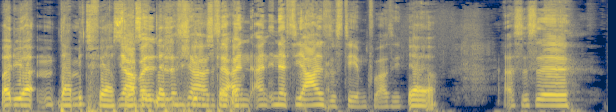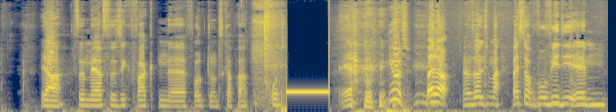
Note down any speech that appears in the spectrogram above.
weil du ja m, da mitfährst. Ja, weil gleiche das ist ja, das ist ja ein, ein Inertialsystem quasi. Ja, ja. Das ist, äh, ja, für mehr Physikfakten äh, folgt uns Kappa. Und- ja, Gut, weiter. dann sollte man, weißt du auch, wo wir die ähm,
